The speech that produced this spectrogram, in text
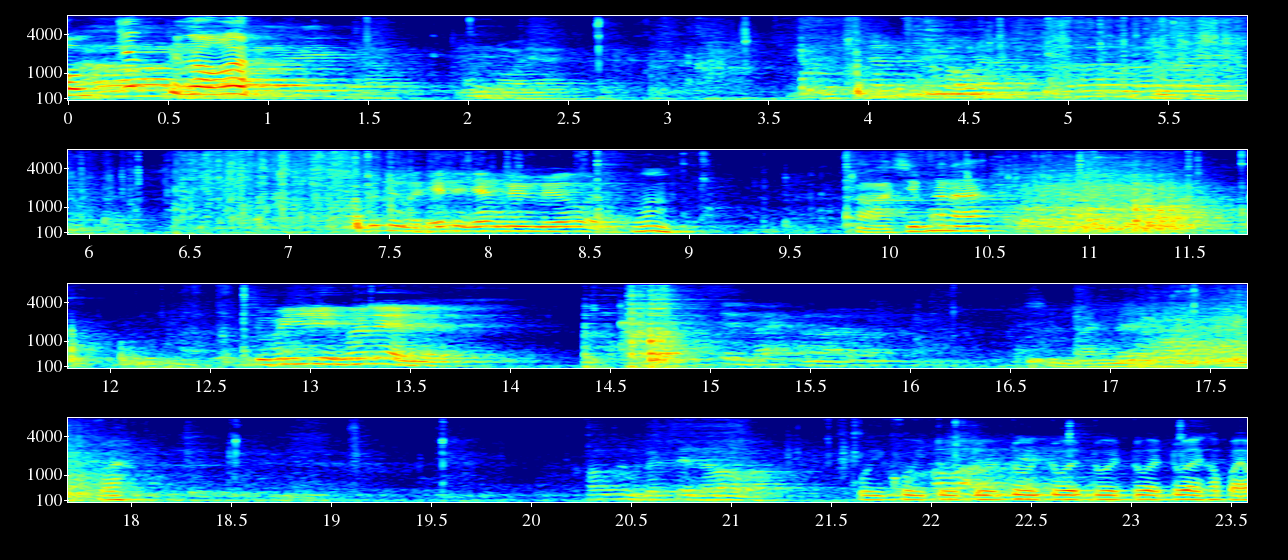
คมกิ๊บพี่น้องเอ้ยไม่ถึงเห็นอย่างเรื่องๆเลยอืม ขาชิมฮะนะดูวีเมื่อแน่เลยชิมมันเลยมาเขาถึงเป็นเส้นแล้วป่ะคุยคุยตุยตุยตุยตุยตุยตุยตุยเข้าไป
